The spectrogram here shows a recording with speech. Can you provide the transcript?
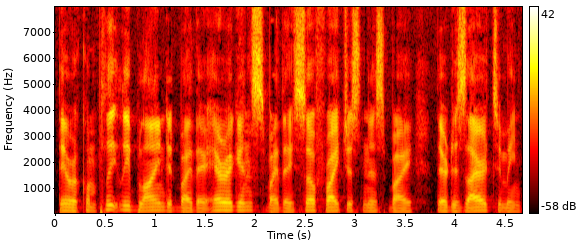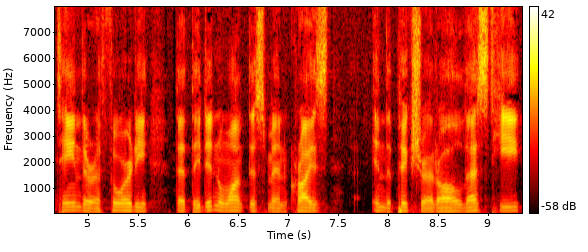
They were completely blinded by their arrogance, by their self righteousness, by their desire to maintain their authority, that they didn't want this man Christ in the picture at all, lest he,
